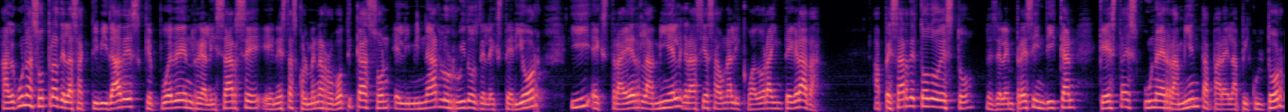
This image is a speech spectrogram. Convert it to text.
Algunas otras de las actividades que pueden realizarse en estas colmenas robóticas son eliminar los ruidos del exterior y extraer la miel gracias a una licuadora integrada. A pesar de todo esto, desde la empresa indican que esta es una herramienta para el apicultor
